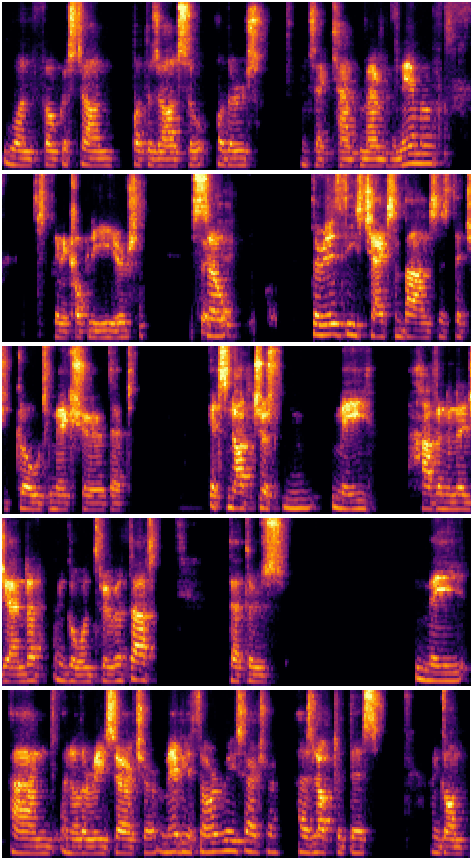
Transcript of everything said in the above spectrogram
one focused on, but there's also others which I can't remember the name of. It's been a couple of years. It's so okay. there is these checks and balances that you go to make sure that it's not just me having an agenda and going through with that, that there's me and another researcher, maybe a third researcher, has looked at this and gone,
